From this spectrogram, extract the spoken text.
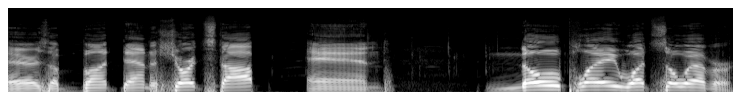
There's a bunt down to shortstop and no play whatsoever.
